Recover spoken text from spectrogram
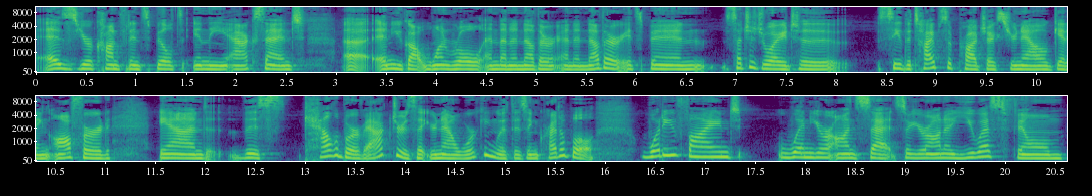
as your confidence built in the accent, uh, and you got one role and then another and another, it's been such a joy to see the types of projects you're now getting offered and this caliber of actors that you're now working with is incredible. What do you find when you're on set? So you're on a US film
